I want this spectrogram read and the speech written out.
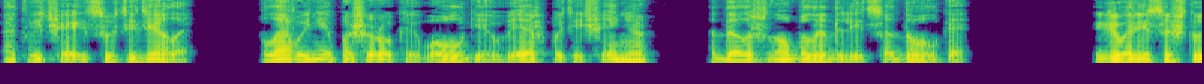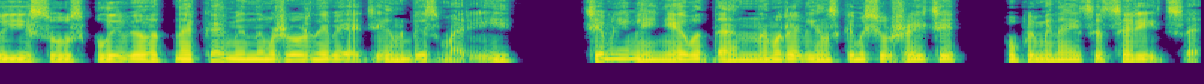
отвечает сути дела. Плавание по широкой Волге вверх по течению должно было длиться долго. Говорится, что Иисус плывет на каменном жорнове один, без Марии. Тем не менее, в данном равинском сюжете упоминается царица,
